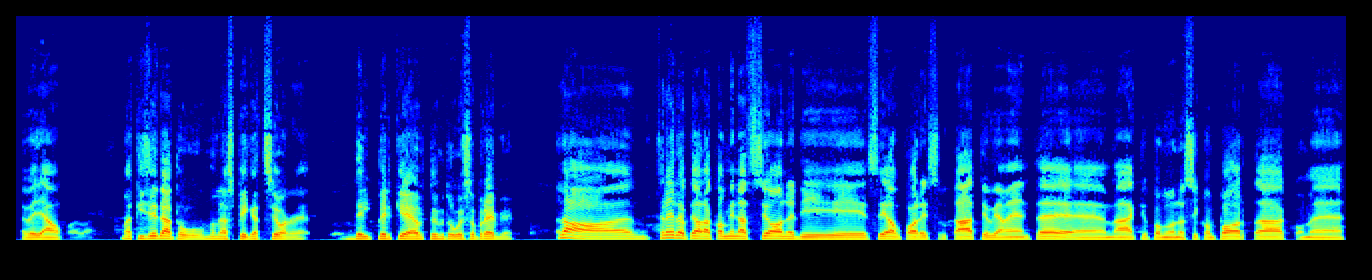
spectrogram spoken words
e vediamo va. Ma ti sei dato una spiegazione del perché hai ottenuto questo premio? No, credo che è una combinazione di sia un po' risultati ovviamente, eh, ma anche come uno si comporta, come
